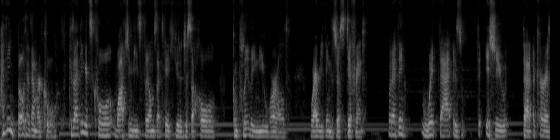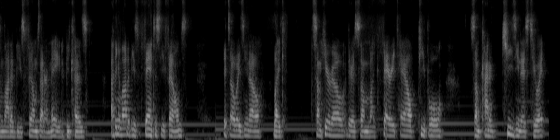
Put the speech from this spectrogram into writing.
I think both of them are cool because I think it's cool watching these films that take you to just a whole completely new world where everything's just different. But I think with that is the issue that occurs in a lot of these films that are made because I think a lot of these fantasy films, it's always, you know, like some hero, there's some like fairy tale people, some kind of cheesiness to it.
